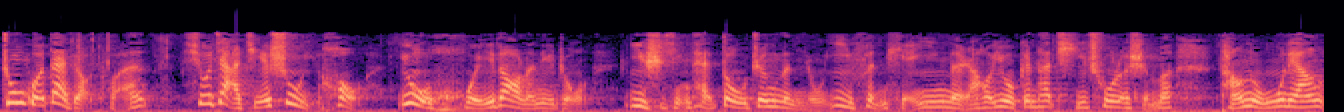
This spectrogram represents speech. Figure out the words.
中国代表团休假结束以后，又回到了那种意识形态斗争的那种义愤填膺的，然后又跟他提出了什么唐努乌梁。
